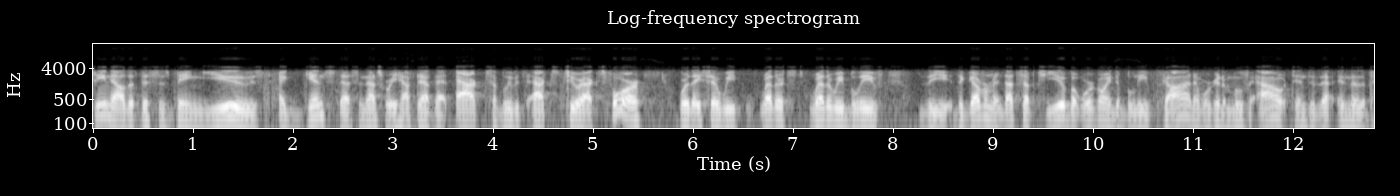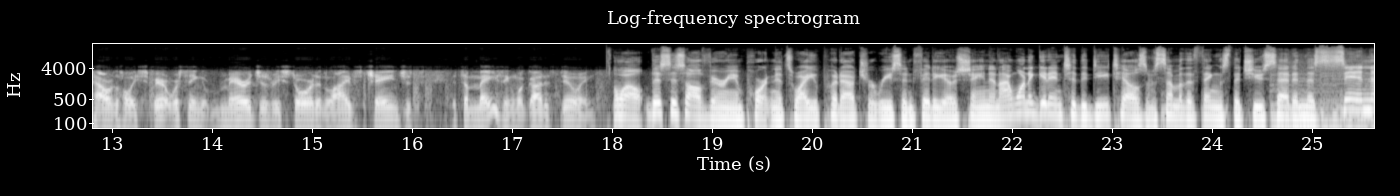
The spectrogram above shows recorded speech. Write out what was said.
see now that this is being used against us, and that's where you have to have that Acts, I believe it's Acts 2 or Acts 4, where they said we whether it's whether we believe the the government that's up to you but we're going to believe God and we're going to move out into the into the power of the Holy Spirit we're seeing marriages restored and lives changed it's it's amazing what God is doing Well, this is all very important. It's why you put out your recent videos, Shane. And I want to get into the details of some of the things that you said in the Sin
